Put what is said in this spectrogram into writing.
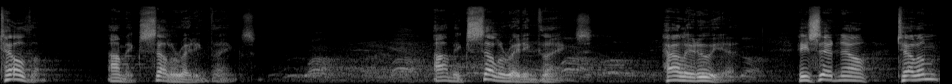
Tell them I'm accelerating things. I'm accelerating things. Hallelujah. He said, Now tell them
